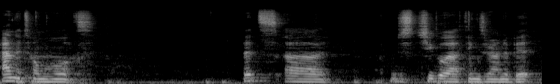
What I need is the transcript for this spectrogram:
and the tomahawks. Let's uh, just jiggle our things around a bit.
